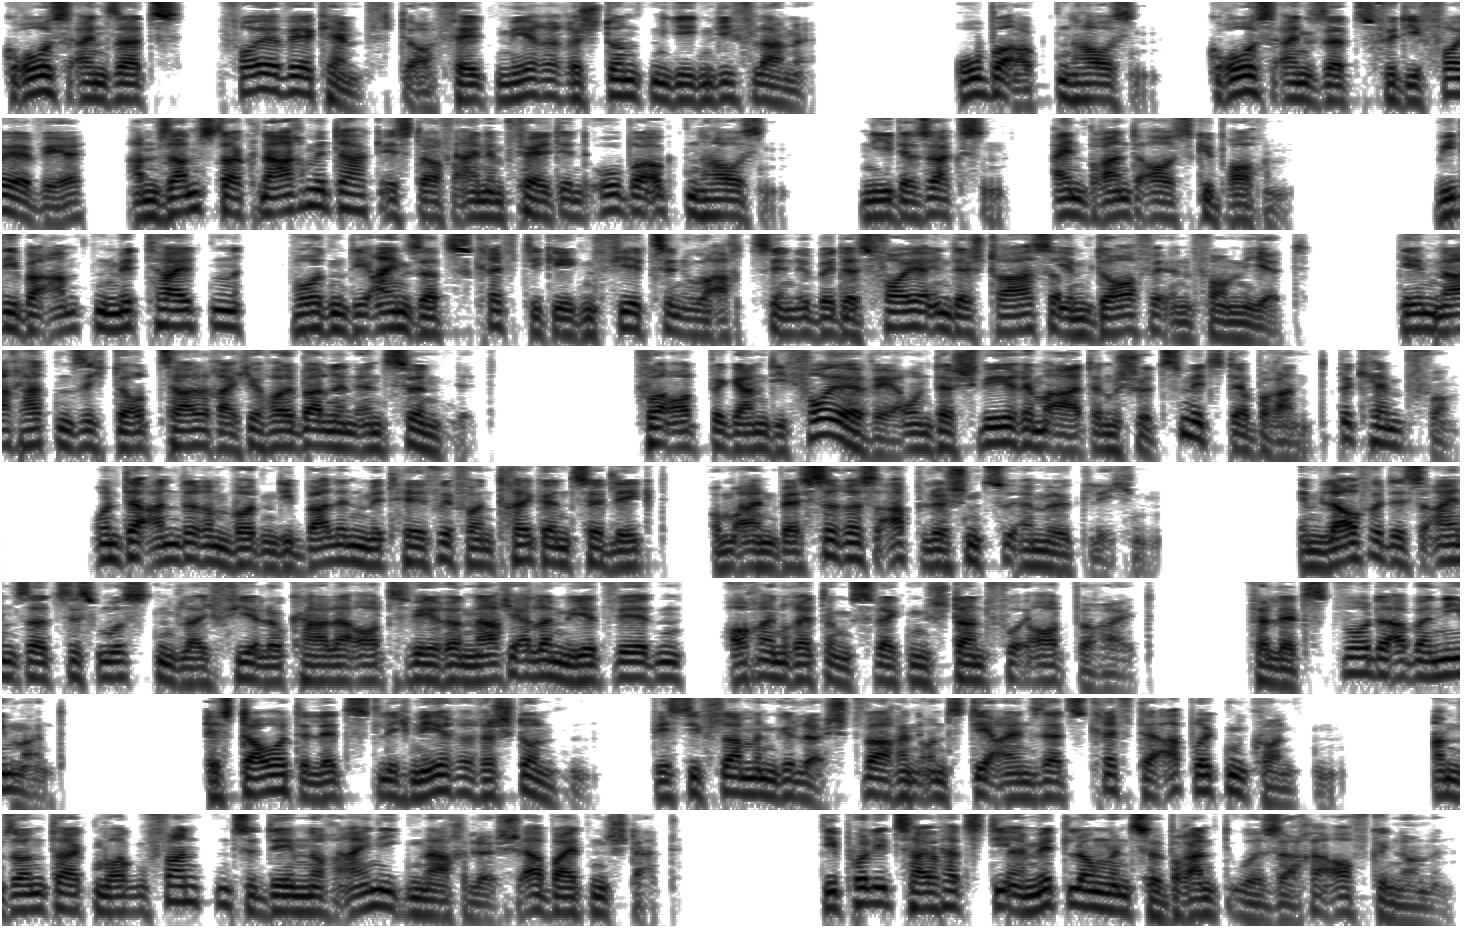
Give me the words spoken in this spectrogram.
Großeinsatz, Feuerwehr kämpft auf Feld mehrere Stunden gegen die Flamme. Oberoktenhausen, Großeinsatz für die Feuerwehr, am Samstagnachmittag ist auf einem Feld in Oberoktenhausen, Niedersachsen, ein Brand ausgebrochen. Wie die Beamten mitteilten, wurden die Einsatzkräfte gegen 14.18 Uhr über das Feuer in der Straße im Dorfe informiert. Demnach hatten sich dort zahlreiche Heuballen entzündet. Vor Ort begann die Feuerwehr unter schwerem Atemschutz mit der Brandbekämpfung. Unter anderem wurden die Ballen mit Hilfe von Treckern zerlegt, um ein besseres Ablöschen zu ermöglichen. Im Laufe des Einsatzes mussten gleich vier lokale Ortswehren nachalarmiert werden, auch ein Rettungswecken stand vor Ort bereit. Verletzt wurde aber niemand. Es dauerte letztlich mehrere Stunden, bis die Flammen gelöscht waren und die Einsatzkräfte abrücken konnten. Am Sonntagmorgen fanden zudem noch einige Nachlöscharbeiten statt. Die Polizei hat die Ermittlungen zur Brandursache aufgenommen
